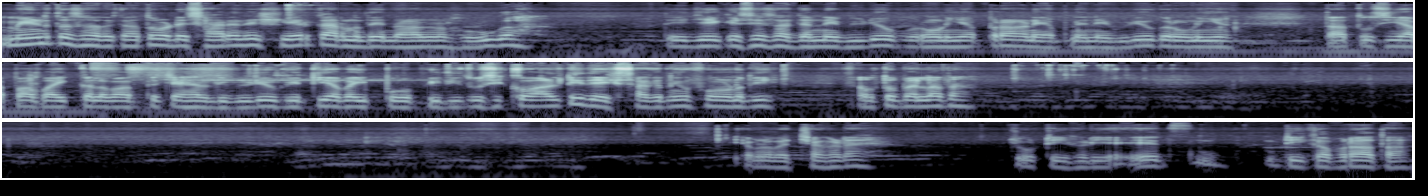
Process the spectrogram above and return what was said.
ਮਿਹਨਤ ਸਦਕਾ ਤੁਹਾਡੇ ਸਾਰਿਆਂ ਦੇ ਸ਼ੇਅਰ ਕਰਨ ਦੇ ਨਾਲ ਨਾਲ ਹੋਊਗਾ। ਤੇ ਜੇ ਕਿਸੇ ਸੱਜਣ ਨੇ ਵੀਡੀਓ ਕਰਾਉਣੀ ਆ ਭਰਾ ਨੇ ਆਪਣੇ ਨੇ ਵੀਡੀਓ ਕਰਾਉਣੀ ਆ ਤਾਂ ਤੁਸੀਂ ਆਪਾਂ ਬਾਈ ਕਲਵੰਤ ਚਹਿਲ ਦੀ ਵੀਡੀਓ ਕੀਤੀ ਆ ਬਾਈ ਪੋਪੀ ਦੀ। ਤੁਸੀਂ ਕੁਆਲਿਟੀ ਦੇਖ ਸਕਦੇ ਹੋ ਫੋਨ ਦੀ। ਸਭ ਤੋਂ ਪਹਿਲਾਂ ਤਾਂ ਇਹ ਆਪਣਾ ਬੱਚਾ ਖੜਾ ਹੈ। ਝੋਟੀ ਖੜੀ ਹੈ। ਇਹ ਟੀਕਾ ਭਰਾ ਭਰਾਤਾ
